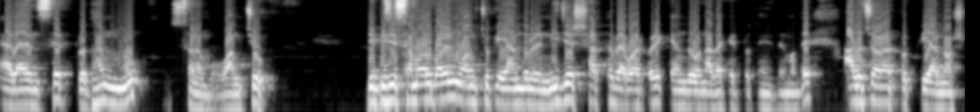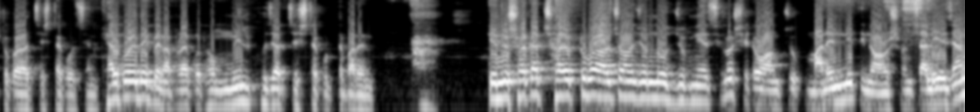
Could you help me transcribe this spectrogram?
অ্যালায়েন্সের প্রধান মুখ সনম ওয়াংচুক ডিপিজি সামল বলেন, ওয়াংচুক এই আন্দোলনের নিজের স্বার্থ ব্যবহার করে কেন্দ্র ও নাদাকের প্রতিনিধিদের মধ্যে আলোচনার প্রক্রিয়া নষ্ট করার চেষ্টা করছেন। খেয়াল করে দেখবেন, আপনারা কোথাও মিল খোঁজার চেষ্টা করতে পারেন। কেন্দ্র সরকার ছয় অক্টোবর আলোচনার জন্য উদ্যোগ নিয়েছিল সেটা ওয়াংচুক মানেননি, তিনি অনশন চালিয়ে যান।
